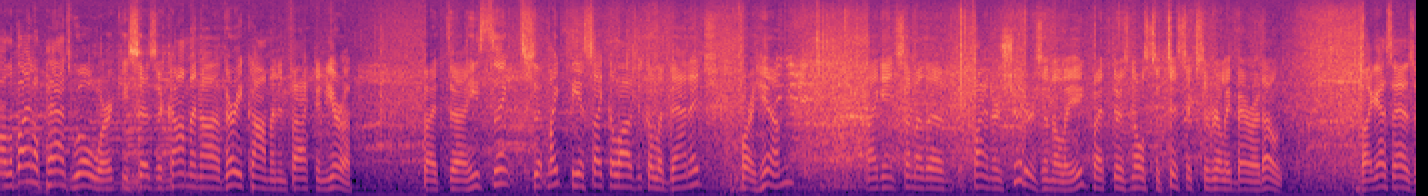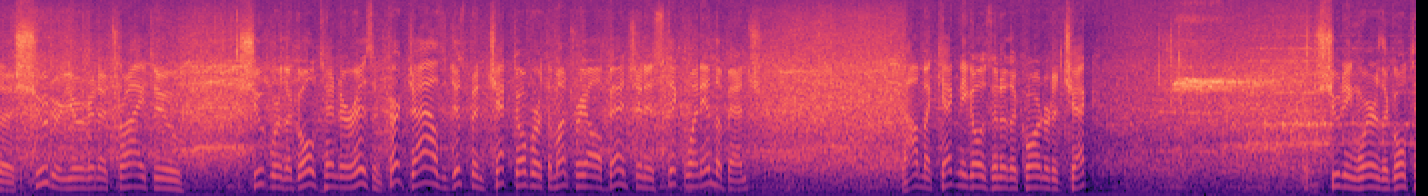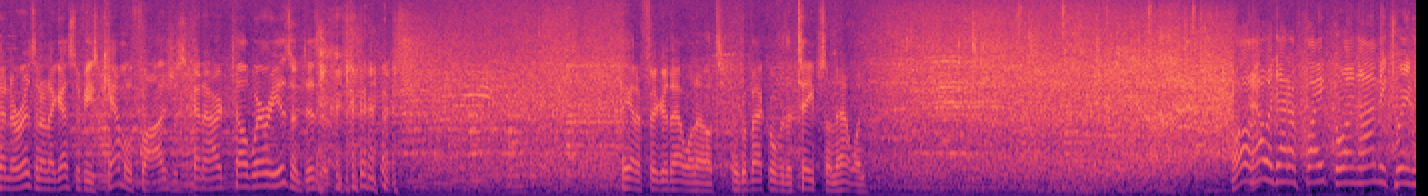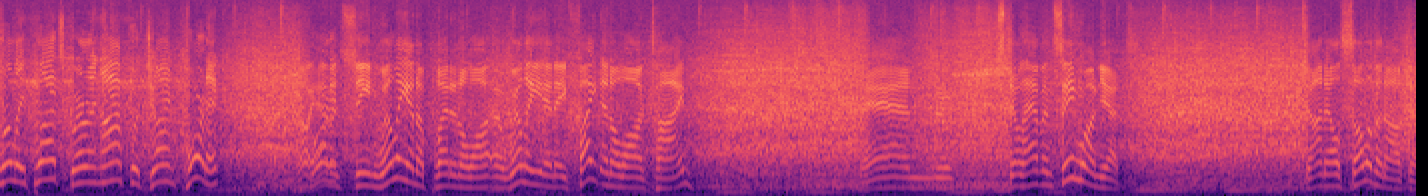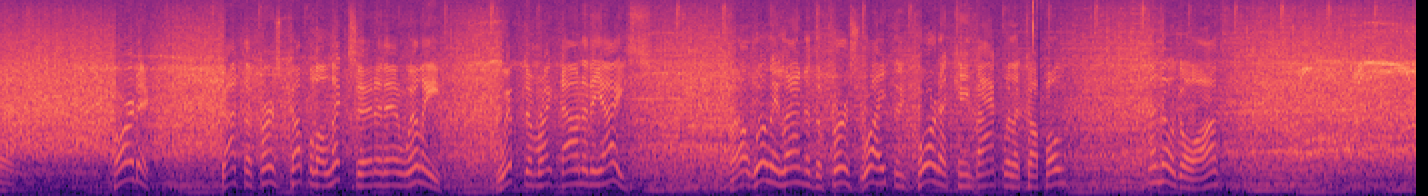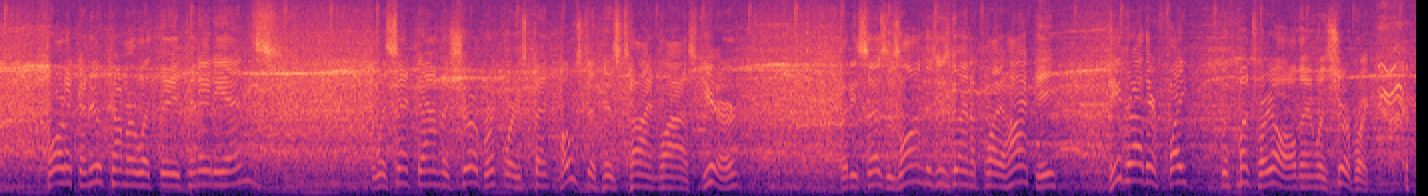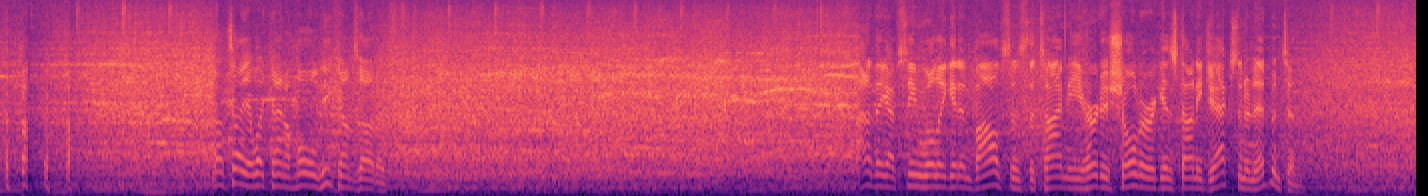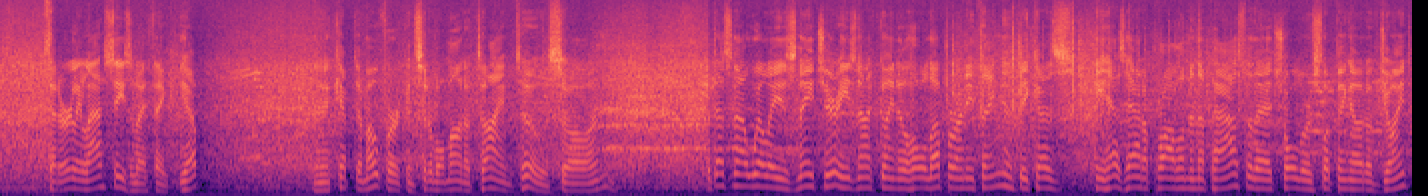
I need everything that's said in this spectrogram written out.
No, the vinyl pads will work. He says they're common, uh, very common, in fact, in Europe. But uh, he thinks it might be a psychological advantage for him against some of the finer shooters in the league, but there's no statistics to really bear it out. Well, I guess as a shooter, you're going to try to shoot where the goaltender is. And Curt Giles had just been checked over at the Montreal bench, and his stick went in the bench. Now McKegney goes into the corner to check. Shooting where the goaltender isn't, and I guess if he's camouflaged, it's kind of hard to tell where he isn't, is it? they got to figure that one out. We'll go back over the tapes on that one. Well, now we got a fight going on between Willi Plett squaring off with John Kordic. Oh, I haven't seen Willi in a Plett in a long, uh, Willi in a fight in a long time, and uh, still haven't seen one yet. John L. Sullivan out there. Kordic got the first couple of licks in, and then Willi whipped him right down to the ice. Well, Willi landed the first right, then Kordic came back with a couple, and they'll go off. Kordic, a newcomer with the Canadiens, was sent down to Sherbrooke, where he spent most of his time last year. But he says as long as he's going to play hockey, he'd rather fight with Montreal than with Sherbrooke. Tell you what kind of mold he comes out of. I don't think I've seen Willi get involved since the time he hurt his shoulder against Donnie Jackson in Edmonton. It's that early last season, I think. Yep. And it kept him out for a considerable amount of time, too. So, but that's not Willi's nature. He's not going to hold up or anything because he has had a problem in the past with that shoulder slipping out of joint.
